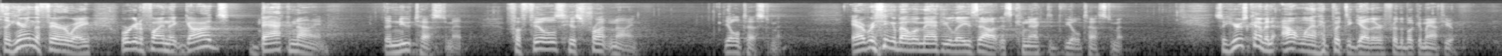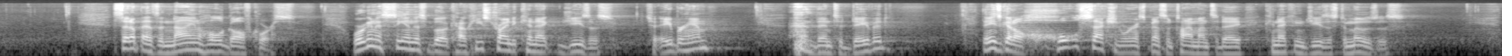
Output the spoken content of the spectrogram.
So, here in the fairway, we're going to find that God's back nine, the New Testament, fulfills his front nine, the Old Testament. Everything about what Matthew lays out is connected to the Old Testament. So, here's kind of an outline I put together for the book of Matthew. Set up as a nine hole golf course. We're going to see in this book how he's trying to connect Jesus to Abraham, then to David. Then he's got a whole section we're going to spend some time on today connecting Jesus to Moses.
